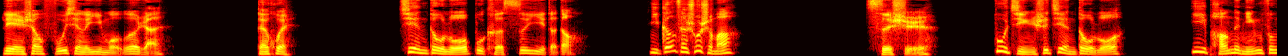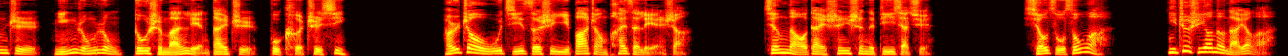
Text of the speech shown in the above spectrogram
脸上浮现了一抹愕然。待会，剑斗罗不可思议的道：“你刚才说什么？”此时，不仅是剑斗罗，一旁的宁风致、宁荣荣都是满脸呆滞，不可置信。而赵无极则是一巴掌拍在脸上，将脑袋深深的低下去。小祖宗啊，你这是要闹哪样啊？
